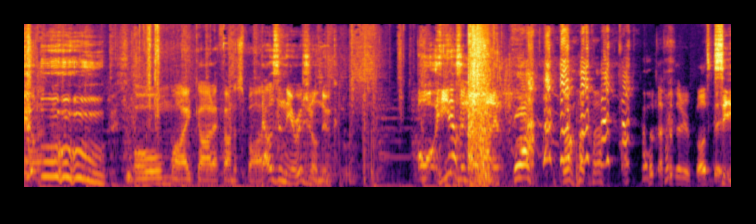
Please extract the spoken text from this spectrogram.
Ooh! Oh my god, I found a spot. That was in the original nuke. Oh, he doesn't know about it. What happened to your body? See.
